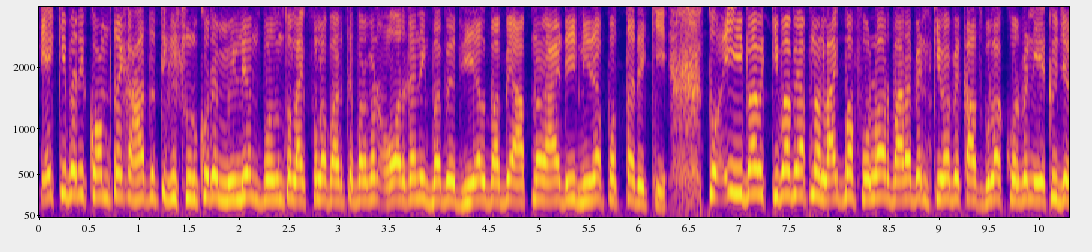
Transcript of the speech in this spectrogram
একেবারে কম টাকা হাজার থেকে শুরু করে মিলিয়ন পর্যন্ত লাইক ফলো বাড়াতে পারবেন। অর্গানিকভাবে রিয়েলভাবে আপনার আইডি নিরাপত্তা রেখে। তো এইভাবে কীভাবে আপনার লাইক বা ফলোয়ার বাড়াবেন, কীভাবে কাজগুলো করবেন, এ টু যে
